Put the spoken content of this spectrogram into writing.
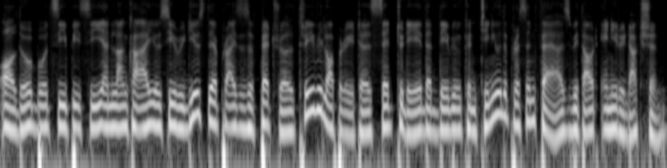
Although both CPC and Lanka IOC reduced their prices of petrol, three-wheel operators said today that they will continue the present fares without any reduction.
